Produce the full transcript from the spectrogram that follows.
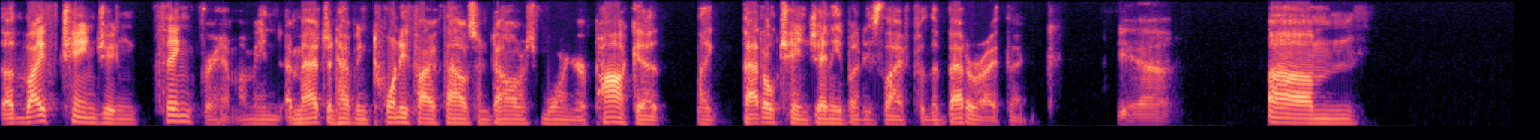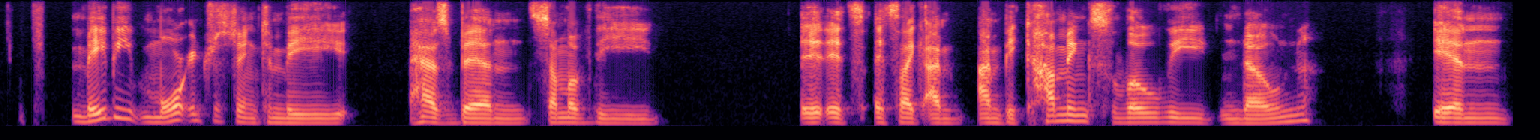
a life changing thing for him. I mean, imagine having $25,000 more in your pocket like that'll change anybody's life for the better, I think. Yeah. Um, maybe more interesting to me has been some of the it, it's it's like I'm I'm becoming slowly known in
